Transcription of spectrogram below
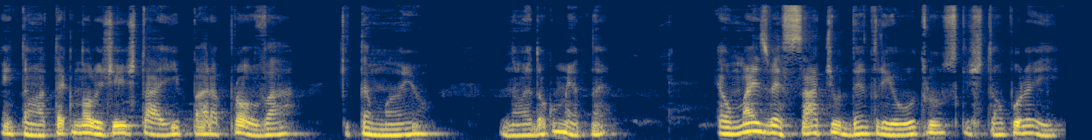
Então a tecnologia está aí para provar que tamanho não é documento, né? É o mais versátil dentre outros que estão por aí.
